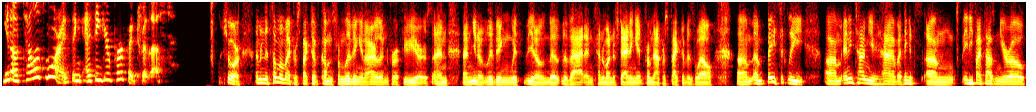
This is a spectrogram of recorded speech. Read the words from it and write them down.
you know, tell us more. I think I think you're perfect for this. Sure. I mean, some of my perspective comes from living in Ireland for a few years and, and, you know, living with, you know, the, the VAT and kind of understanding it from that perspective as well. Um, and basically, um, anytime you have, I think it's, um, 85,000 euro,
